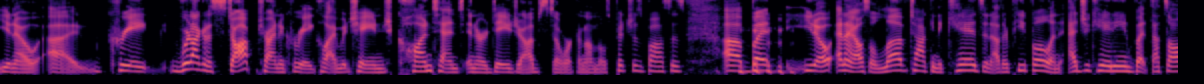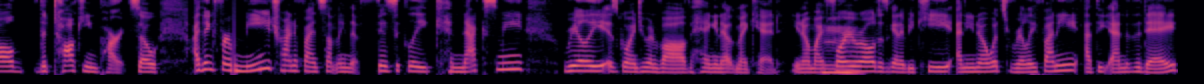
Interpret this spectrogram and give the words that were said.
you know, uh, create, we're not going to stop trying to create climate change content in our day jobs. Still working on those pitches, bosses. Uh, but, you know, and I also love talking to kids and other people and educating, but that's all the talking part. So I think for me, trying to find something that physically connects me really is going to involve hanging out with my kid. You know, my mm. four year old is going to be key. And you know what's really funny? At the end of the day,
